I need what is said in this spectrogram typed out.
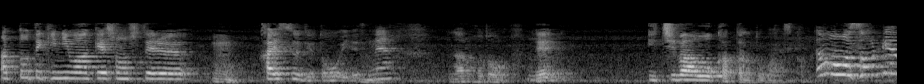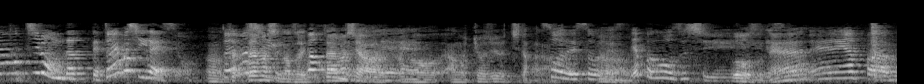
圧倒的にワーケーションしてるうん。うん。回数でいうと多いですね、なるほど。うんえ、一番多かったのどこなんですか？もうそれはもちろんだって富山市以外ですよ、うん。富山市除いて、は富山市は、あの、あの、居住地だから。そうですそうです、んやっぱ魚津市ですよねねやっぱ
